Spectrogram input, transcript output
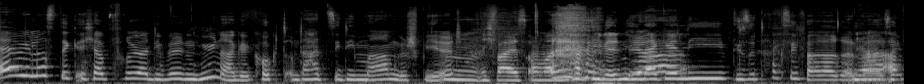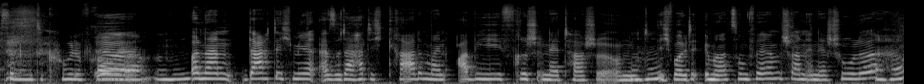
ey, wie lustig. Ich habe früher die wilden Hühner geguckt und da hat sie die Mom gespielt. Hm, ich weiß, oh Mann, ich habe die wilden Hühner ja, geliebt. Diese Taxifahrerin. Ja, absolute coole Frau. Ja. ja. Mhm. Und dann dachte ich mir, also da hatte ich gerade mein Abi frisch in der Tasche und mhm. ich wollte immer zum Film, schon in der Schule. Aha.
